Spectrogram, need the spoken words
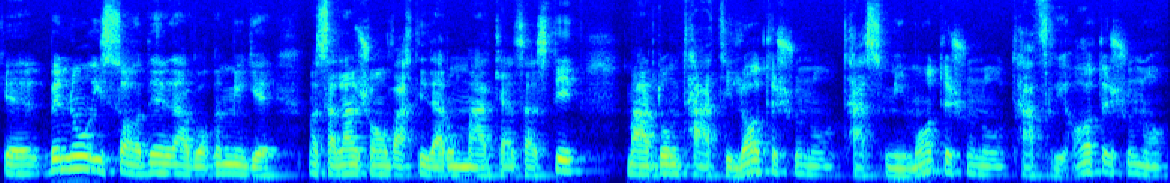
که به نوعی ساده در واقع میگه مثلا شما وقتی در اون مرکز هستید مردم تعطیلاتشون و تصمیماتشون و تفریحاتشون و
